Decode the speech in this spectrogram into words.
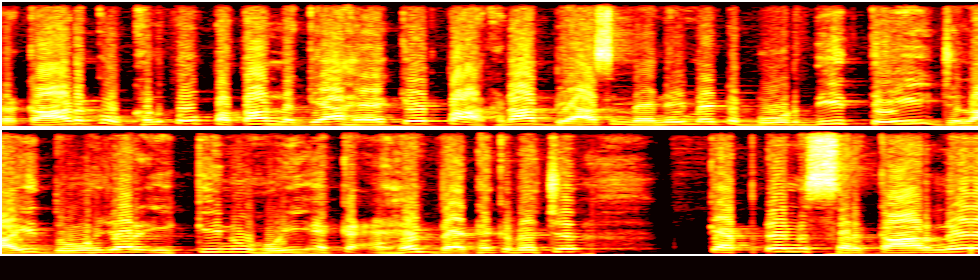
ਰਿਕਾਰਡ ਘੋਖਣ ਤੋਂ ਪਤਾ ਲੱਗਿਆ ਹੈ ਕਿ ਭਾਖੜਾ ਬਿਆਸ ਮੈਨੇਜਮੈਂਟ ਬੋਰਡ ਦੀ 23 ਜੁਲਾਈ 2021 ਨੂੰ ਹੋਈ ਇੱਕ ਅਹਿਮ ਬੈਠਕ ਵਿੱਚ ਕੈਪਟਨ ਸਰਕਾਰ ਨੇ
